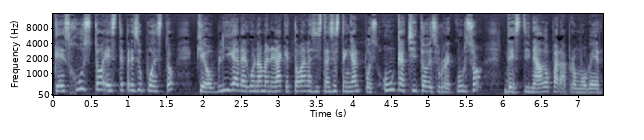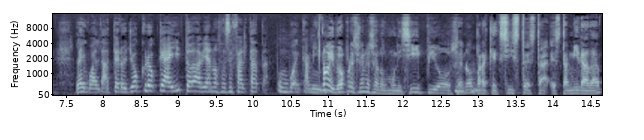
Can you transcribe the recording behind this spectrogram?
que es justo este presupuesto que obliga de alguna manera que todas las instancias tengan, pues, un cachito de su recurso destinado para promover la igualdad. Pero yo creo que ahí todavía nos hace falta un buen camino. No, y veo presiones en los municipios, ¿no? Para que exista esta, esta mirada,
